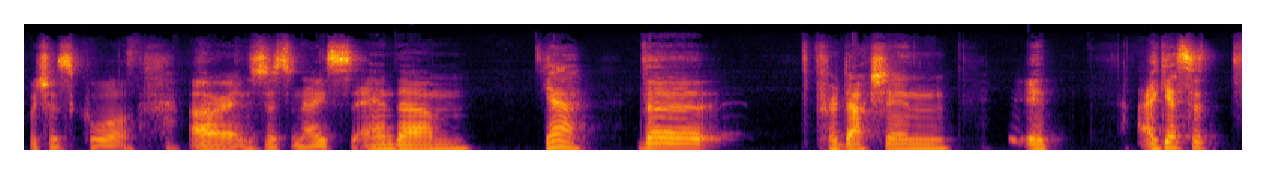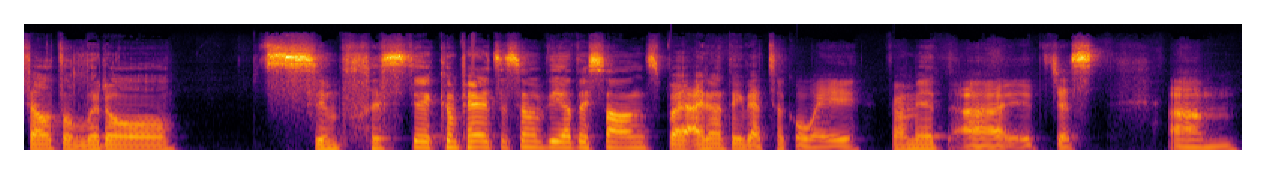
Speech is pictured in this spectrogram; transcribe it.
which is cool all right it's just nice and um yeah the production it I guess it felt a little simplistic compared to some of the other songs, but I don't think that took away from it. Uh, it just um,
